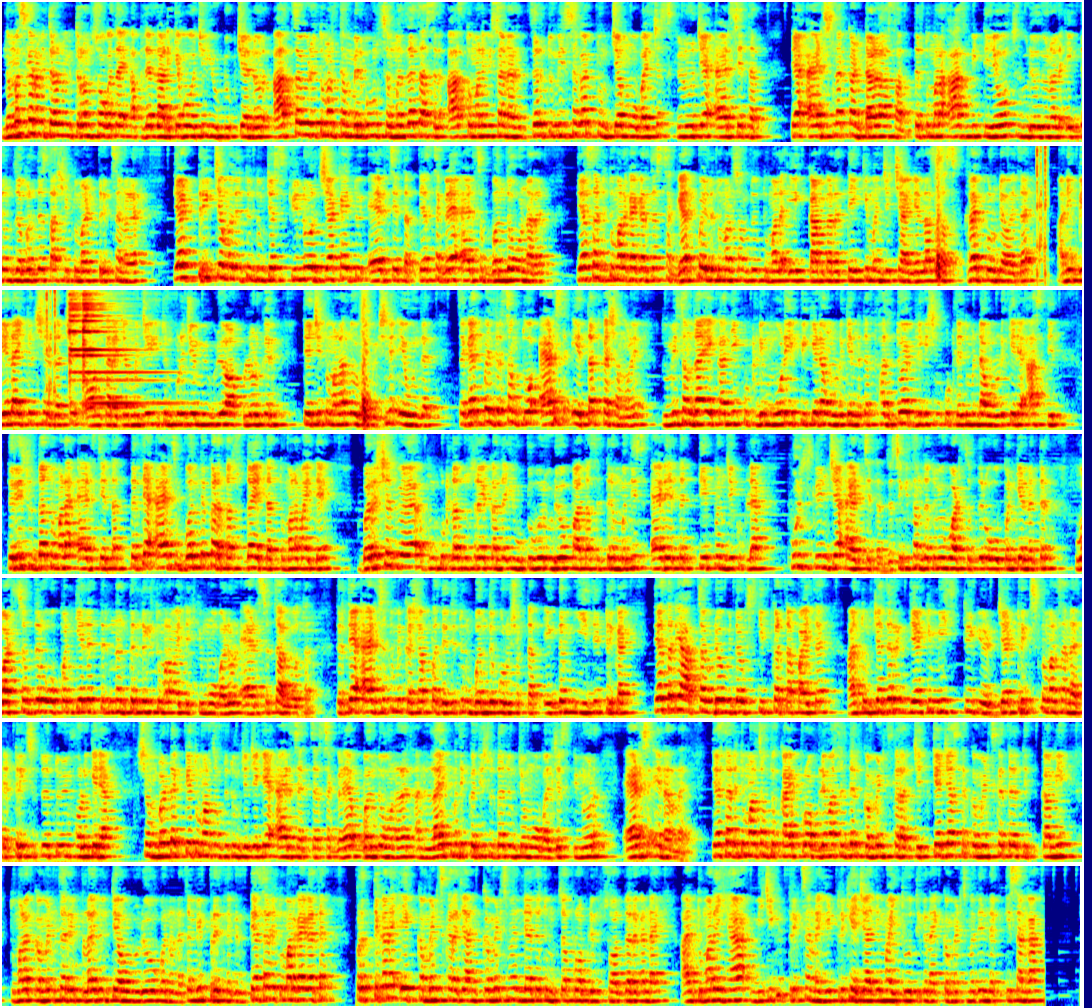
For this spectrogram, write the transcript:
नमस्कार मित्रांनो मित्रांनो स्वागत आहे आपल्या लाडक्या भावाच्या युट्यूब चॅनलवर आजचा व्हिडिओ तुम्हाला थंबेल बघून समजलाच असेल. आज तुम्हाला मी सांगणार जर तुम्ही सगळं तुमच्या मोबाईलच्या स्क्रीनवर ज्या ऍड्स येतात त्या ऍड्सना कंटाळला असाल तर तुम्हाला आज मी तेच व्हिडिओ घेऊन आला. एकदम जबरदस्त अशी तुम्हाला ट्रिक सांगणार आहे. त्या ट्रिकच्या मदतीतून तुमच्या स्क्रीनवर ज्या काही ऍड्स येतात त्या सगळ्या ऍड्स बंद होणार आहेत. त्यासाठी तुम्हाला काय करायचं सगळ्यात पहिले तुम्हाला सांगतो तुम्हाला एक काम करायचं ते की म्हणजे चॅनेलला सबस्क्राईब करून ठेवायचं आहे आणि बेल ऐकन शेजारचे ऑन करायचे. म्हणजे इथून पुढे जे मी व्हिडिओ अपलोड करेन त्याची तुम्हाला नोटिफिकेशन येऊन जाईल. सगळ्यात पहिले तर सांगतो ऍड्स येतात कशामुळे? तुम्ही समजा एखादी कुठली मोड एपीके डाउनलोड केलं तर फालतू ऍप्लिकेशन कुठले तुम्ही डाउनलोड केले असतील तरी सुद्धा तुम्हाला ऍड्स येतात. तर त्या ऍड्स बंद करता सुद्धा येतात तुम्हाला माहिती आहे. बऱ्याचशाच वेळा आपण कुठला दुसरा एखादा युट्यूबवर व्हिडिओ पाहत असेल तर मध्येच ऍड येतात. ते पण जे कुठल्या फुल स्क्रीनच्या ऍड्स येतात. जसं की समजा तुम्ही व्हॉट्सअप जर ओपन केल्यानंतर व्हॉट्सअप जर ओपन केलं तर नंतर लगेच तुम्हाला माहिती आहे की मोबाईलवर ऍड्स चालू होतात. तर त्या ऍड्स तुम्ही कशा पद्धतीतून बंद करू शकतात? एकदम इझी ट्रिक आहे. त्यासाठी आजचा व्हिडिओ विदाऊट स्किप करता पाहिजे आहे. आणि तुमच्या जर ज्या की मी ट्रिक ज्या ट्रिक्स तुम्हाला सांगणार त्या ट्रिक्स जर तुम्ही फॉलो केल्या शंभर टक्के तुम्हाला सांगतो तुमचे जे काही ऍड्स आहेत त्या सगळ्या बंद होणार आहेत. आणि लाईफमध्ये कधी सुद्धा तुमच्या मोबाईलच्या स्क्रीनवर ऍड्स येणार नाही त्यासाठी तुम्हाला सांगतो काय प्रॉब्लेम असेल तर कमेंट्स करा. जितक्या जास्त कमेंट्स करता तितका मी तुम्हाला कमेंटचा रिप्लाय देऊन त्या व्हिडिओ बनवण्याचा मी प्रयत्न करेन. त्यासाठी तुम्हाला काय करता प्रत्येकाने एक कमेंट्स करायचे आणि कमेंट्समध्ये तर तुमचा प्रॉब्लेम सॉल्व्ह झाला का नाही? आणि तुम्हाला ह्या मी जी ट्रिक सांगणार ही ट्रिक याची आधी माहिती होती का नाही कमेंट्समध्ये नक्की सांगा.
